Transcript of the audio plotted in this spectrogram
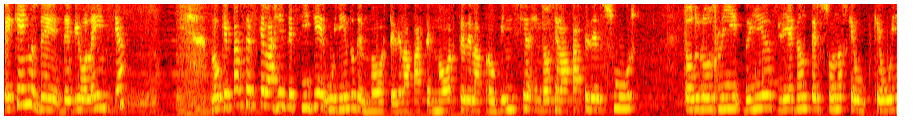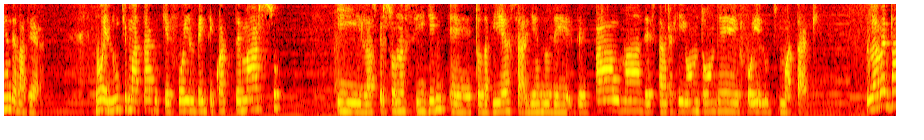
pequeños de, de violencia Lo que pasa es que la gente sigue huyendo del norte, de la parte norte de la provincia, entonces en la parte del sur, todos los días llegan personas que, que huyen de la guerra. ¿no? El último ataque que fue el 24 de marzo y las personas siguen eh, todavía saliendo de, de, Palma, de esta región donde fue el último ataque. La verdad,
